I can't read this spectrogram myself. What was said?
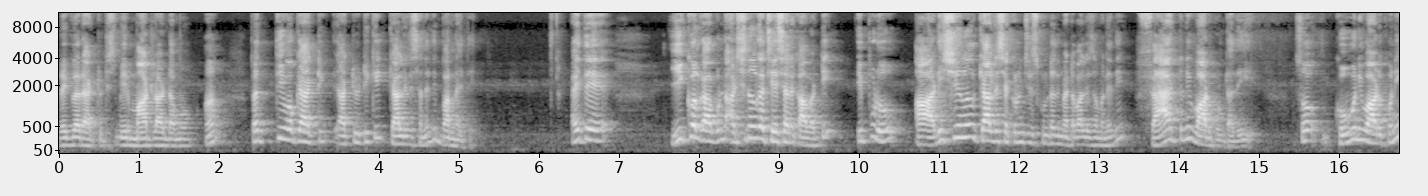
రెగ్యులర్ యాక్టివిటీస్ మీరు మాట్లాడడము ప్రతి ఒక్క యాక్టి యాక్టివిటీకి క్యాలరీస్ అనేది బర్న్ అవుతాయి అయితే ఈక్వల్ కాకుండా అడిషనల్గా చేశారు కాబట్టి ఇప్పుడు ఆ అడిషనల్ క్యాలరీస్ ఎక్కడి నుంచి తీసుకుంటుంది మెటబాలిజం అనేది? ఫ్యాట్ని వాడుకుంటుంది. సో కొవ్వుని వాడుకొని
